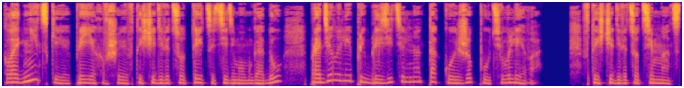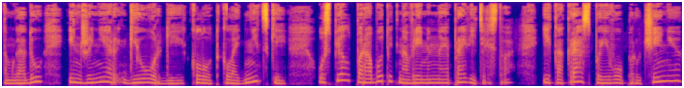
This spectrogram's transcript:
Кладницкие, приехавшие в 1937 году, проделали приблизительно такой же путь влево. В 1917 году инженер Георгий Клод Кладницкий успел поработать на Временное правительство и как раз по его поручению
